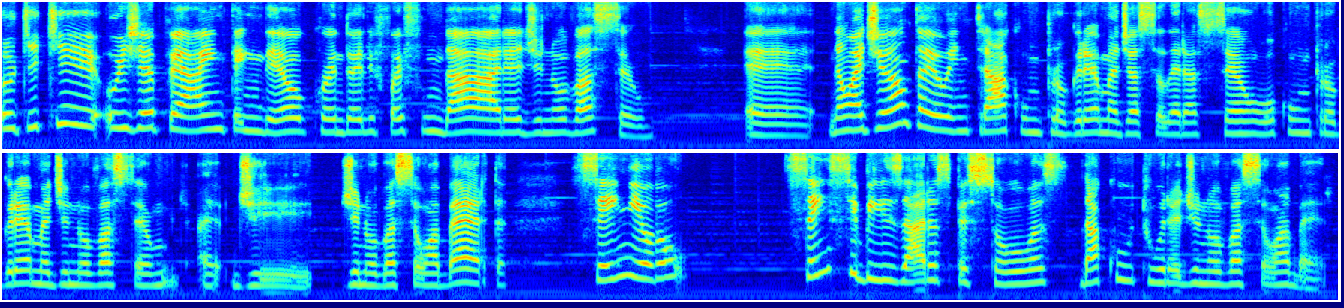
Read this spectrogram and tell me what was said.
O que, que o GPA entendeu quando ele foi fundar a área de inovação? É, não adianta eu entrar com um programa de aceleração ou com um programa de inovação, é, de, de inovação aberta sem eu sensibilizar as pessoas da cultura de inovação aberta.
